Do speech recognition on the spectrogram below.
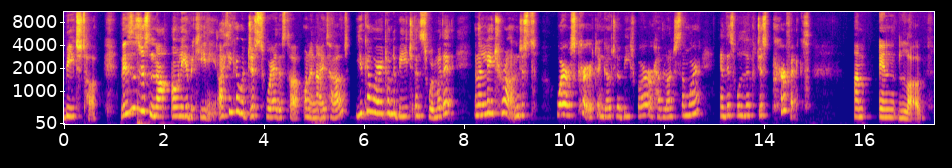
beach top. This is just not only a bikini. I think I would just wear this top on a night out. You can wear it on the beach and swim with it and then later on just wear a skirt and go to a beach bar or have lunch somewhere and this will look just perfect. I'm in love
